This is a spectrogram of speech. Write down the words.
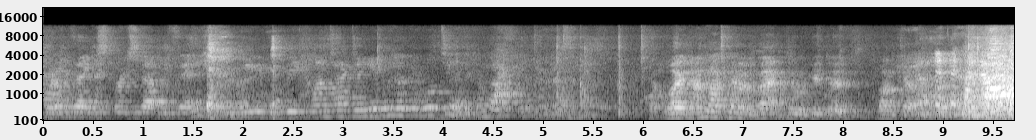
where everything is spruced up and finished, and we will be contacting you. We hope you will attend and come back. Wait, I'm not coming back until we get those bunkhouse. Mr.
